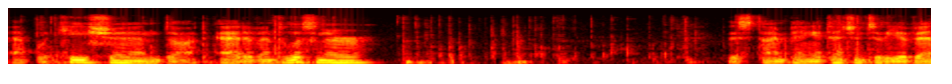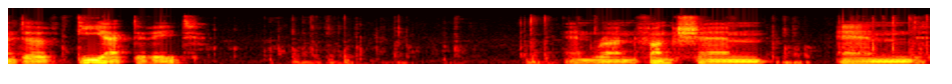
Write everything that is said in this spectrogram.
application dot add event listener this time paying attention to the event of deactivate and run function end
